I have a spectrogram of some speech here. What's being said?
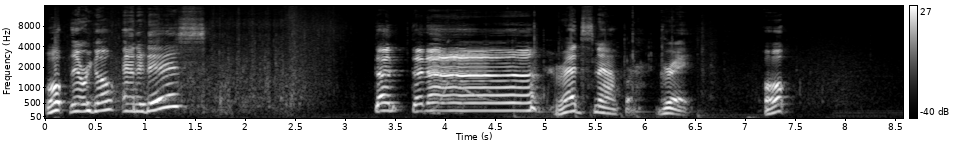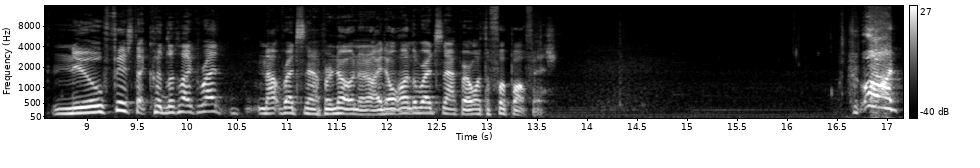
Oh, there we go. And it is Dun dun dun! red snapper. Great. Oh. New fish that could look like red. Not red snapper. No, no, no. I don't want the red snapper. I want the football fish. Oh!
